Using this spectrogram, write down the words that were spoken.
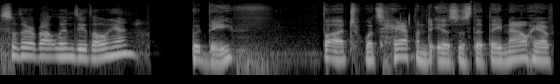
So they're about Lindsay Lohan? Could be. But what's happened is is that they now have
